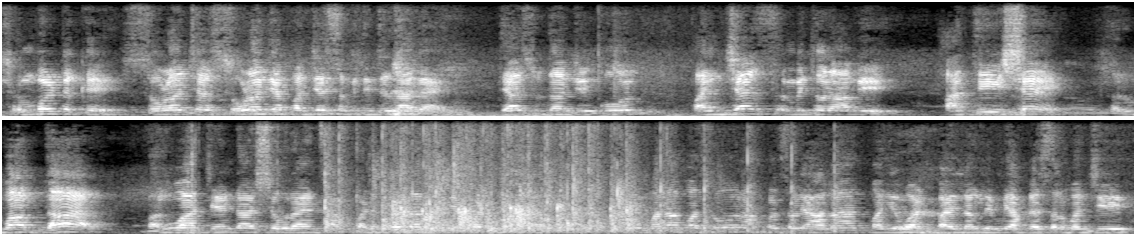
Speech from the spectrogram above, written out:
शंभर टक्के सोळाच्या सोळा ज्या पंचायत समितीच्या जागा आहे. त्या सुद्धा जिंकून पंचायत समितीतून आम्ही अतिशय रुबाबदार भगवान झेंडा शिवरायांचा फडकवणार मनापासून आपण सगळे आलात माझी वाट पाहायला लागली. मी आपल्या सर्वांची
